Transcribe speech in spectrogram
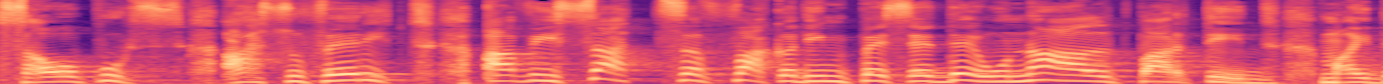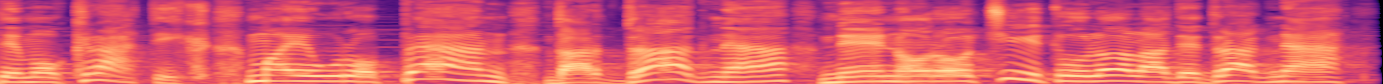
s-a opus, a suferit, a visat să facă din PSD un alt partid Mai democratic, mai european Dar Dragnea, nenorocitul ăla de Dragnea,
